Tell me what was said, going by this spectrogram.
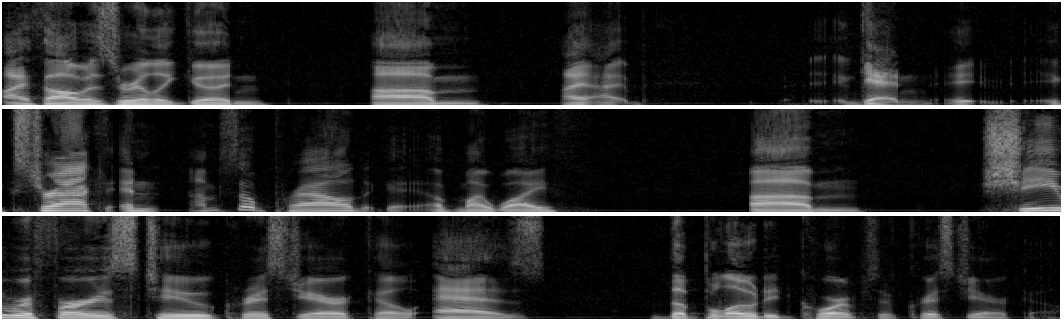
I thought was really good. Um, I, I again it, extract, and I'm so proud of my wife. Um, she refers to Chris Jericho as the bloated corpse of Chris Jericho.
